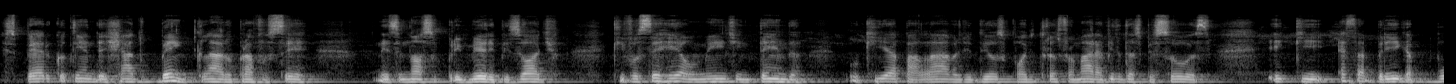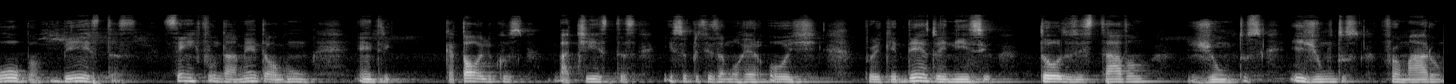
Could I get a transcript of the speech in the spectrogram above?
Espero que eu tenha deixado bem claro para você nesse nosso primeiro episódio que você realmente entenda o que a palavra de Deus pode transformar a vida das pessoas e que essa briga boba, bestas, sem fundamento algum entre católicos, batistas, isso precisa morrer hoje, porque desde o início todos estavam juntos e juntos formaram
